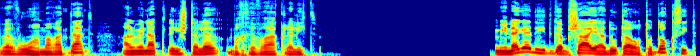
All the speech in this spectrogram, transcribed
ועברו המרת דת על מנת להשתלב בחברה הכללית. מנגד התגבשה היהדות האורתודוקסית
